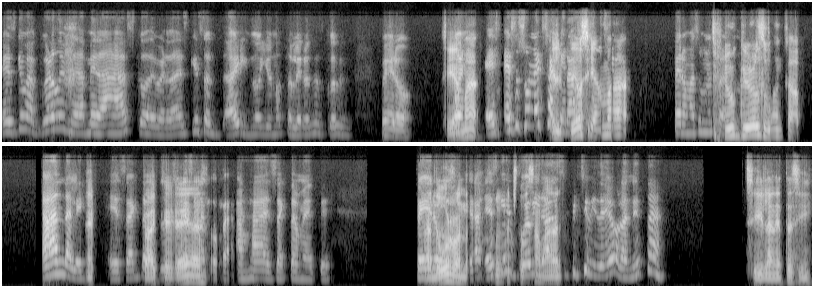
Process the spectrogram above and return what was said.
es que me acuerdo y me da, me da asco, de verdad. Es que eso, ay, no, yo no tolero esas cosas. Pero, Se bueno, llama, es- eso es un el exagerado. video se llama pero más o menos Two no. Girls, One Cup. Ándale, Eh, exactamente. que una. Ajá, exactamente. Pero mira, es que fue viral ese pinche video, la neta. Sí, la neta sí.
